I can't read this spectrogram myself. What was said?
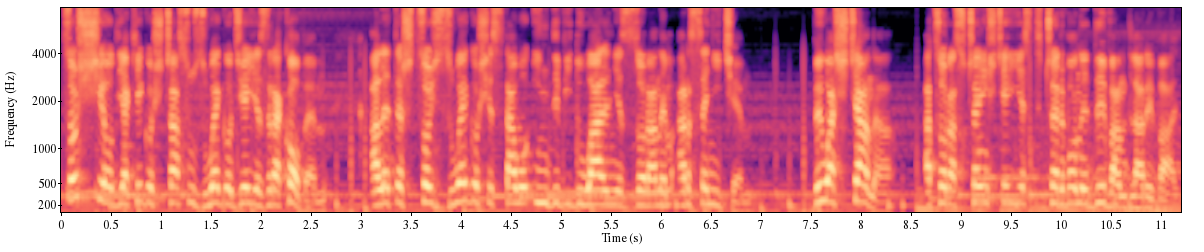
Coś się od jakiegoś czasu złego dzieje z Rakowem, ale też coś złego się stało indywidualnie z Zoranem Arseniciem. Była ściana, a coraz częściej jest czerwony dywan dla rywali.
